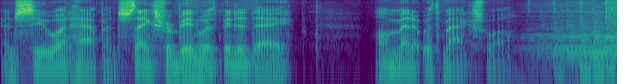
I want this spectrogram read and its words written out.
and see what happens. Thanks for being with me today on Minute with Maxwell. Thank you.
